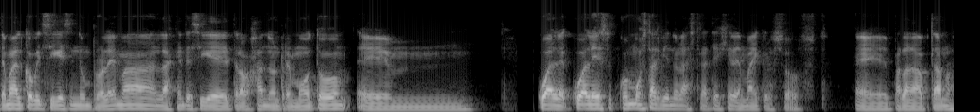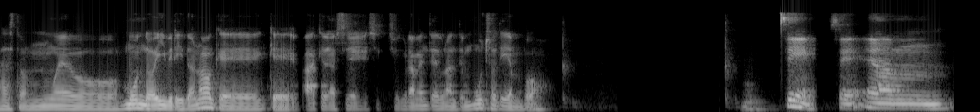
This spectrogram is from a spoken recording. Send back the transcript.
tema del COVID sigue siendo un problema, la gente sigue trabajando en remoto. Em, ¿cuál, ¿Cuál es, cómo estás viendo la estrategia de Microsoft eh, para adaptarnos a este nuevo mundo híbrido, ¿no? que, va a quedarse seguramente durante mucho tiempo? Sí, sí. Em,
